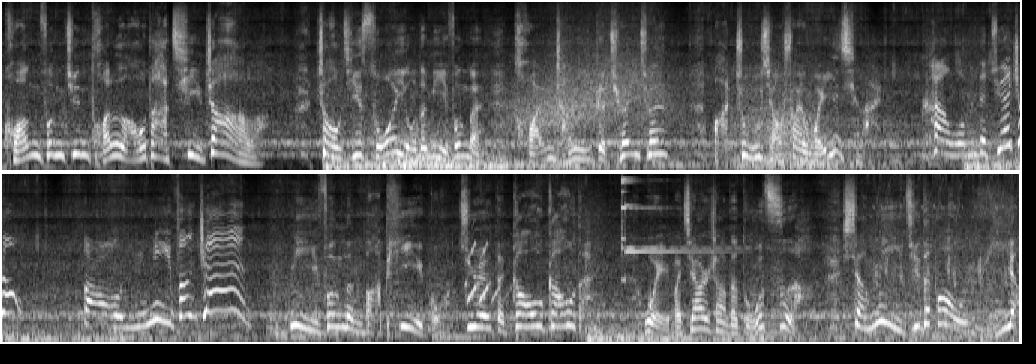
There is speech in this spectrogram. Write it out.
狂风军团老大气炸了，召集所有的蜜蜂们团成一个圈圈，把猪小帅围起来，看我们的绝招——暴雨蜜蜂针！蜜蜂们把屁股撅得高高的，尾巴尖上的毒刺啊，像密集的暴雨一样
